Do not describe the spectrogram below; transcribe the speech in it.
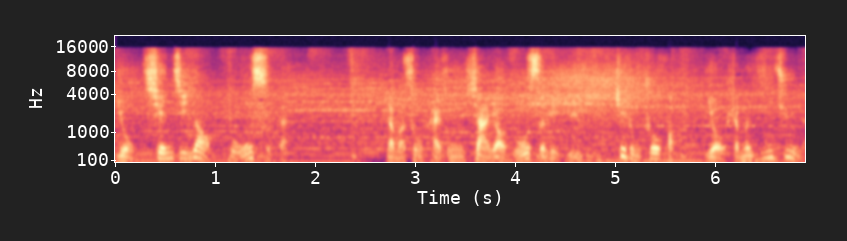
用千机药毒死的。那么宋太宗下药毒死李煜，这种说法有什么依据呢？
